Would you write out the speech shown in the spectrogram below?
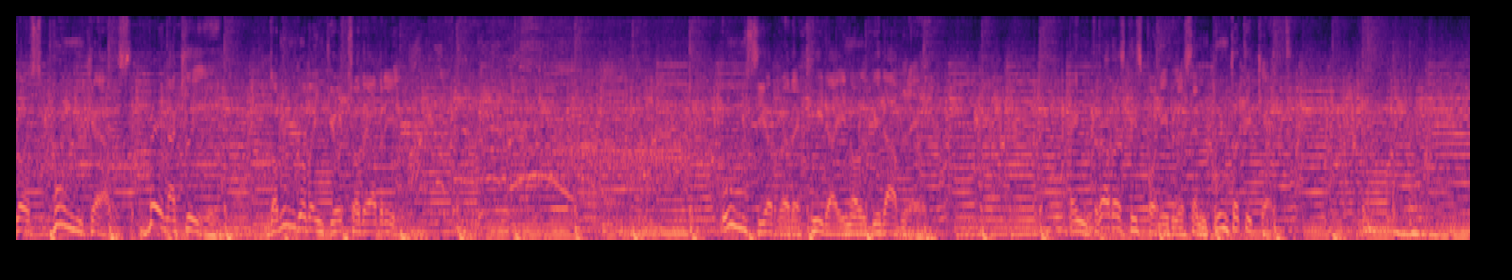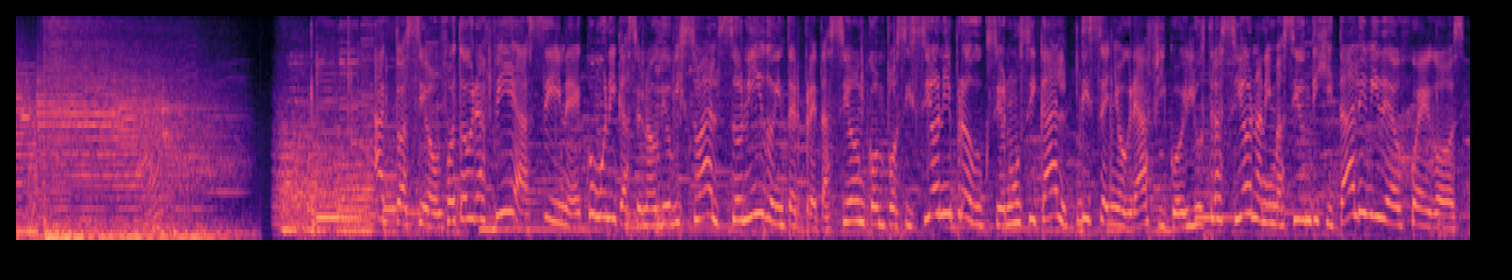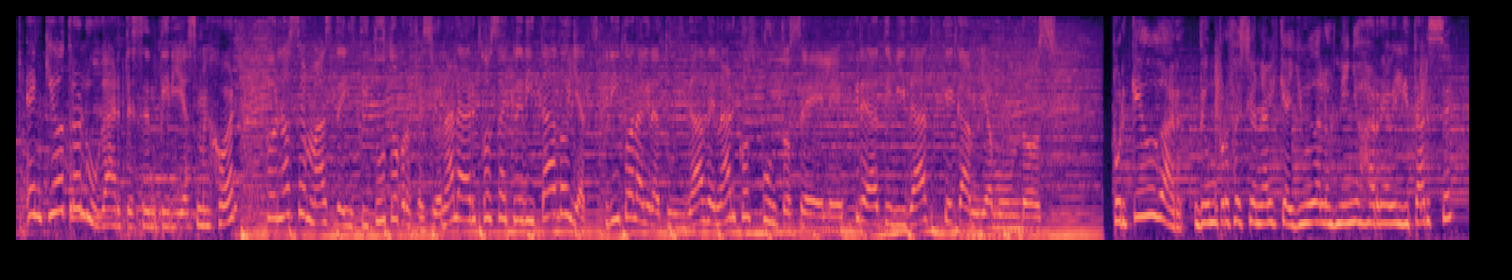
Los Bunkers. Ven aquí. Domingo 28 de abril. Un cierre de gira inolvidable. Entradas disponibles en punto ticket. Fotografía, cine, comunicación audiovisual, sonido, interpretación, composición y producción musical, diseño gráfico, ilustración, animación digital y videojuegos. ¿En qué otro lugar te sentirías mejor? Conoce más de Instituto Profesional Arcos acreditado y adscrito a la gratuidad en arcos.cl. Creatividad que cambia mundos. ¿Por qué dudar de un profesional que ayuda a los niños a rehabilitarse?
